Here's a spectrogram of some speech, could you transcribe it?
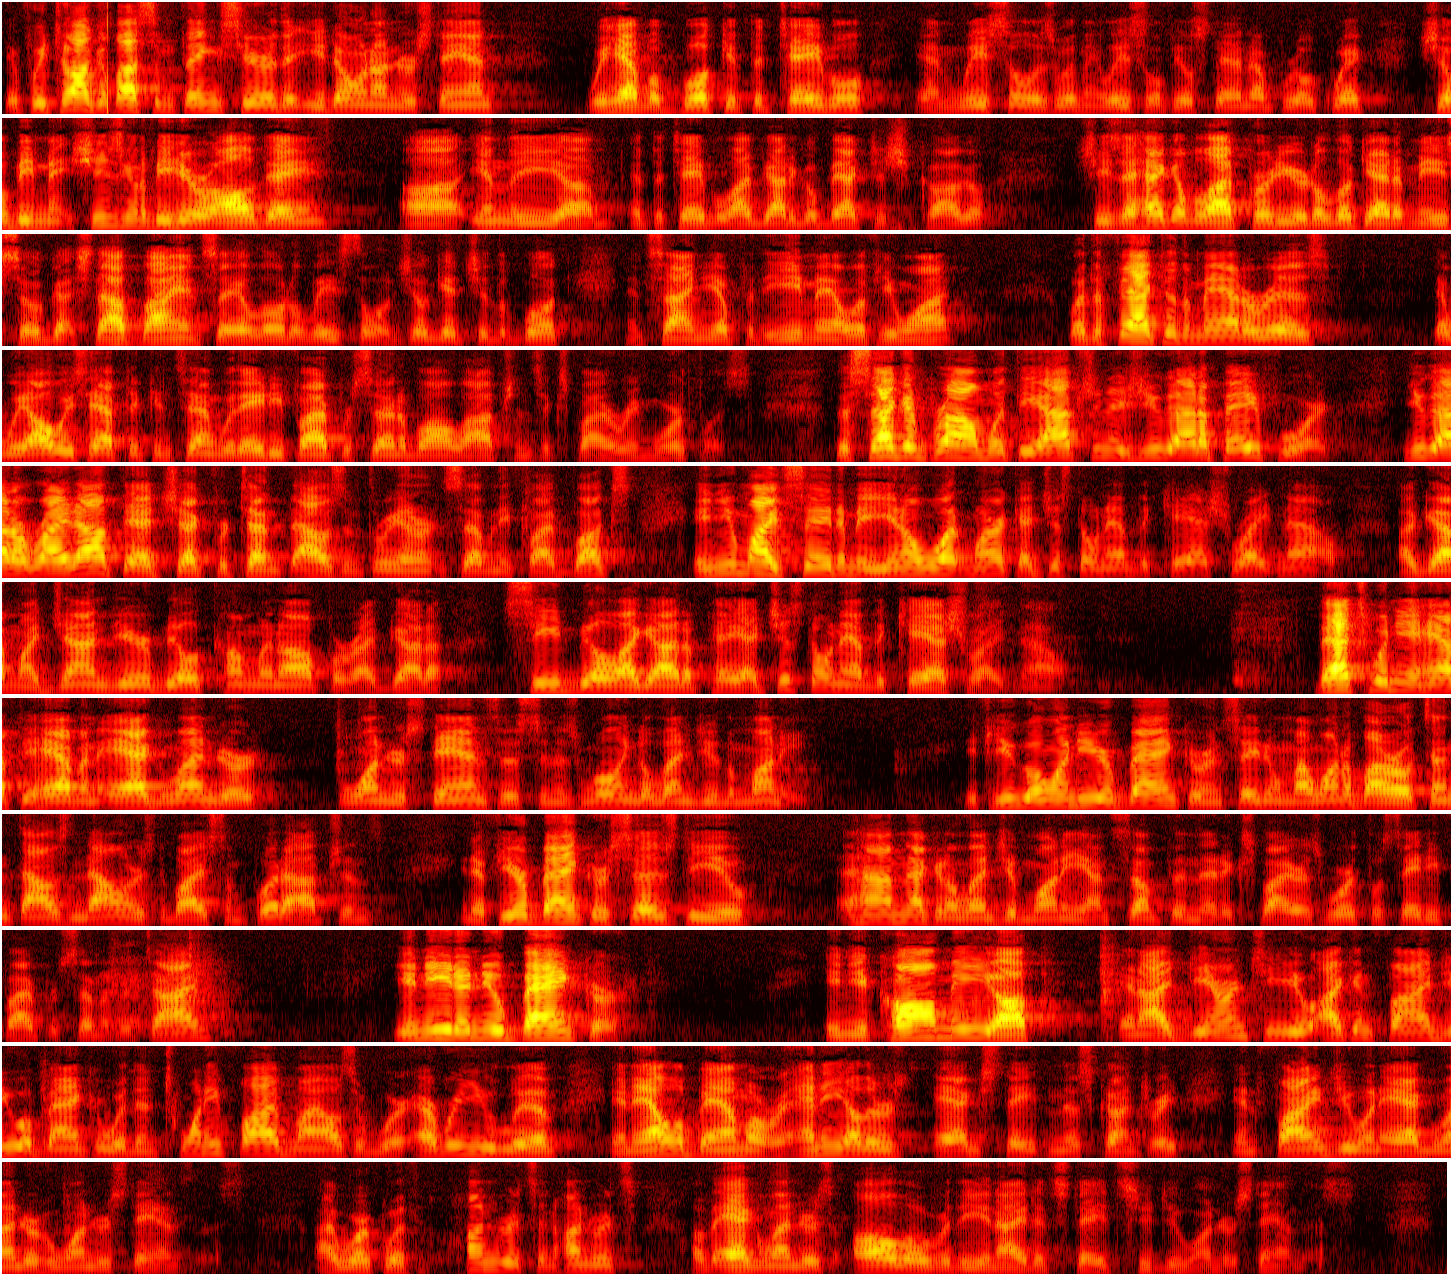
If we talk about some things here that you don't understand, we have a book at the table, and Lisa is with me. Lisa, if you'll stand up real quick, she'll be. She's going to be here all day uh, in the uh, at the table. I've got to go back to Chicago. She's a heck of a lot prettier to look at at me, so stop by and say hello to Lisa, and she'll get you the book and sign you up for the email if you want. But the fact of the matter is that we always have to contend with 85% of all options expiring worthless. The second problem with the option is you got to pay for it. You got to write out that check for 10,375 bucks, and you might say to me, "You know what, Mark? I just don't have the cash right now. I've got my John Deere bill coming up, or I've got a seed bill I got to pay. I just don't have the cash right now." That's when you have to have an ag lender who understands this and is willing to lend you the money. If you go into your banker and say to him, I want to borrow $10,000 to buy some put options, and if your banker says to you, ah, I'm not going to lend you money on something that expires worthless 85% of the time, you need a new banker. And you call me up and I guarantee you I can find you a banker within 25 miles of wherever you live in Alabama or any other ag state in this country and find you an ag lender who understands this. I work with hundreds and hundreds of ag lenders all over the United States who do understand this.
